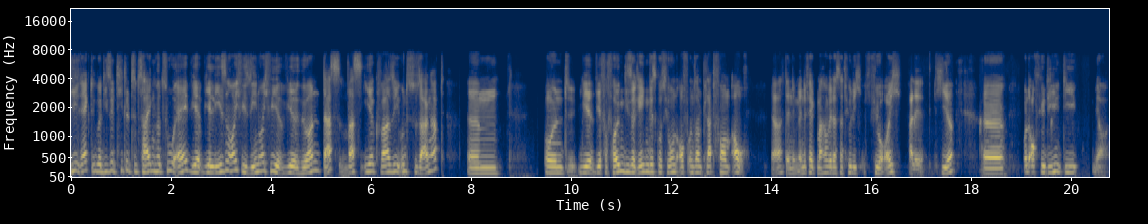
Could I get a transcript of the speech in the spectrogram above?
direkt über diese Titel zu zeigen, hört zu, ey, wir, wir lesen euch, wir sehen euch, wir, wir hören das, was ihr quasi uns zu sagen habt. Ähm, und wir, wir verfolgen diese regen Diskussion auf unseren Plattformen auch. Ja, denn im Endeffekt machen wir das natürlich für euch alle hier äh, und auch für die, die ja,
